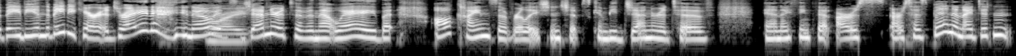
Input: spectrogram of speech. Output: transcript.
the baby in the baby carriage, right? you know, right. it's generative in that way, but all kinds of relationships can be generative. And I think that ours ours has been and I didn't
